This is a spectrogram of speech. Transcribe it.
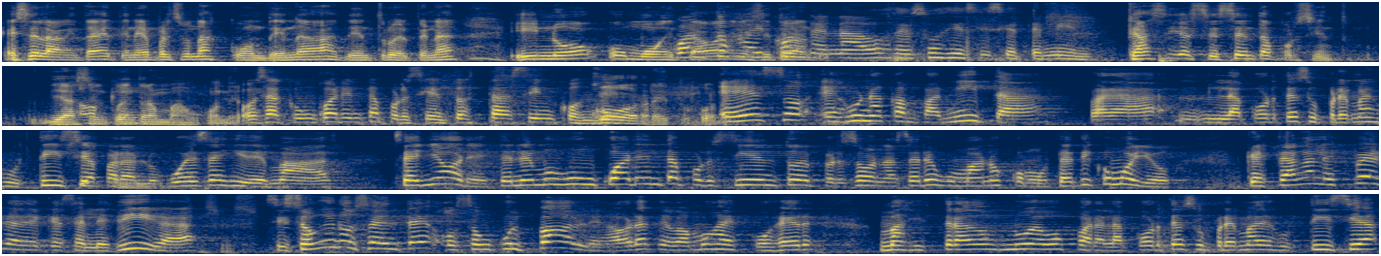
Esa es la ventaja de tener personas condenadas dentro del penal y no como estaban ¿Cuántos en el hay condenados de esos 17 mil? Casi el 60% ya se encuentran bajo condena. O sea que un 40% está sin condena. Correcto, correcto. Eso es una campanita para la Corte Suprema de Justicia, para los jueces y demás. Señores, tenemos un 40% de personas, seres humanos como usted y como yo, que están a la espera de que se les diga si son inocentes o son culpables. Ahora que vamos a escoger magistrados nuevos para la Corte Suprema de Justicia,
